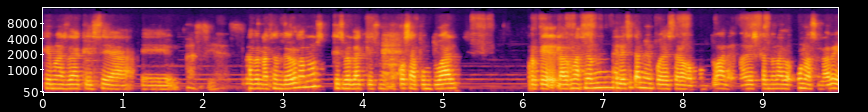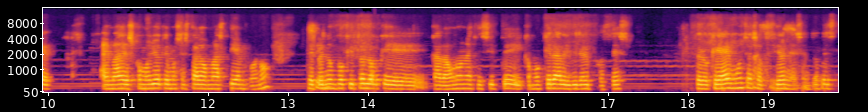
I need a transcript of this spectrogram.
¿qué más da que sea eh, Así una donación de órganos? Que es verdad que es una cosa puntual, porque la donación de leche también puede ser algo puntual. Hay madres que han donado una sola vez, hay madres como yo que hemos estado más tiempo, ¿no? Depende un poquito lo que cada uno necesite y cómo quiera vivir el proceso. Pero que hay muchas opciones, entonces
